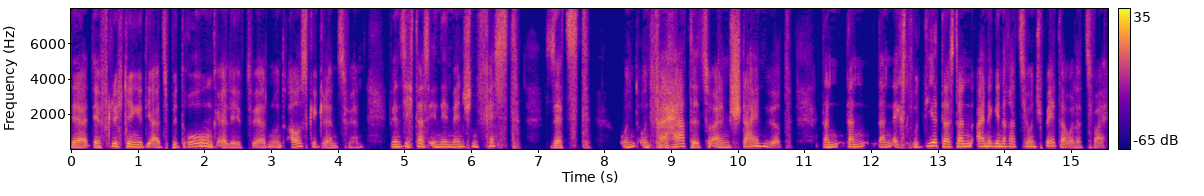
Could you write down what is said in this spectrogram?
der, der Flüchtlinge, die als Bedrohung erlebt werden und ausgegrenzt werden, wenn sich das in den Menschen festsetzt und, und verhärtet zu einem Stein wird, dann, dann, dann explodiert das dann eine Generation später oder zwei.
